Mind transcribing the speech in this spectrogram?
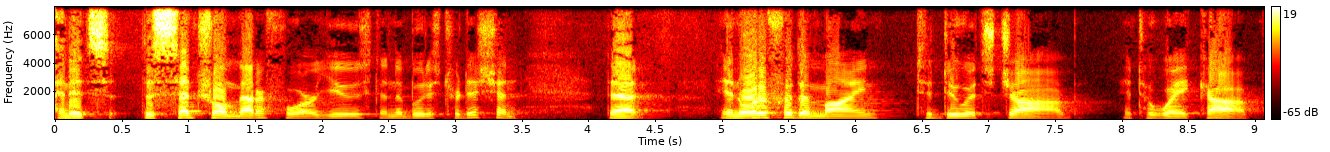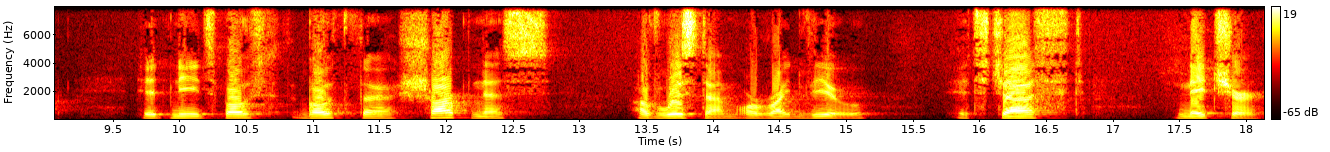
And it's the central metaphor used in the Buddhist tradition that in order for the mind to do its job and to wake up, it needs both, both the sharpness of wisdom or right view, it's just nature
